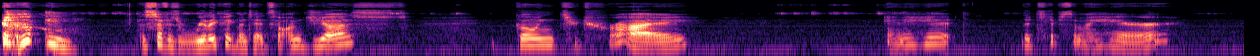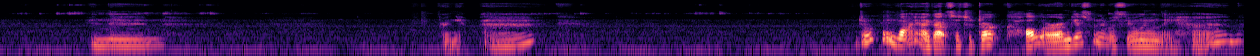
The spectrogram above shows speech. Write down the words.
this stuff is really pigmented, so I'm just going to try and hit the tips of my hair and then bring it back. I don't know why I got such a dark color. I'm guessing it was the only one they had.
